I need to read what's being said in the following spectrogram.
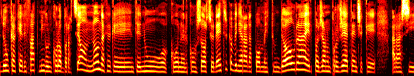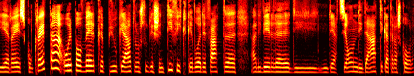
dunque, che è fatto in collaborazione non da che tenu con il consorzio elettrico venirà da poi mettere un d'ora e poi già un progetto che sarà si resa concreta o poi verk più che altro uno studio scientifico che voi avete fatto a livello di, di azione didattica della scuola?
